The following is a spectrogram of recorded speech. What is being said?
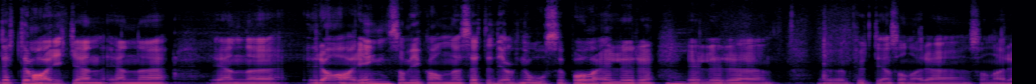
Dette var ikke en, en, en raring som vi kan sette diagnose på, eller, mm. eller Eh, putte i en sånn derre sånn der,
